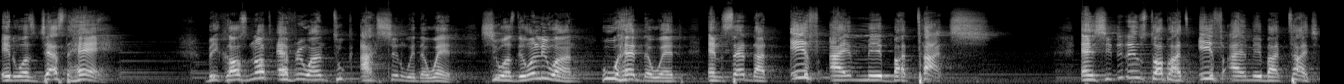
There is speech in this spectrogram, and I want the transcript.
It was just her. Because not everyone took action with the word. She was the only one who heard the word and said that if I may but touch. And she didn't stop at if I may but touch,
